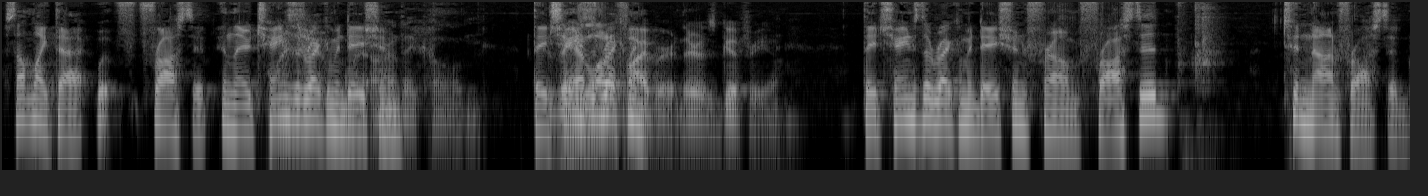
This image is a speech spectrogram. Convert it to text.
Something like that, with frosted, and they changed the recommendation. What are they called? they 'Cause they had changed a the lot of fiber. They're good for you. They changed the recommendation from frosted to non-frosted.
